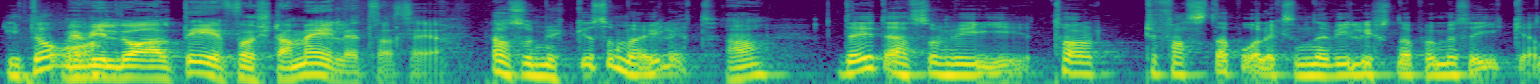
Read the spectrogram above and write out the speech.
idag? Men vill du alltid i första mejlet så att säga? Ja, så mycket som möjligt. Ja. Det är det som vi tar fasta på liksom, när vi lyssnar på musiken.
